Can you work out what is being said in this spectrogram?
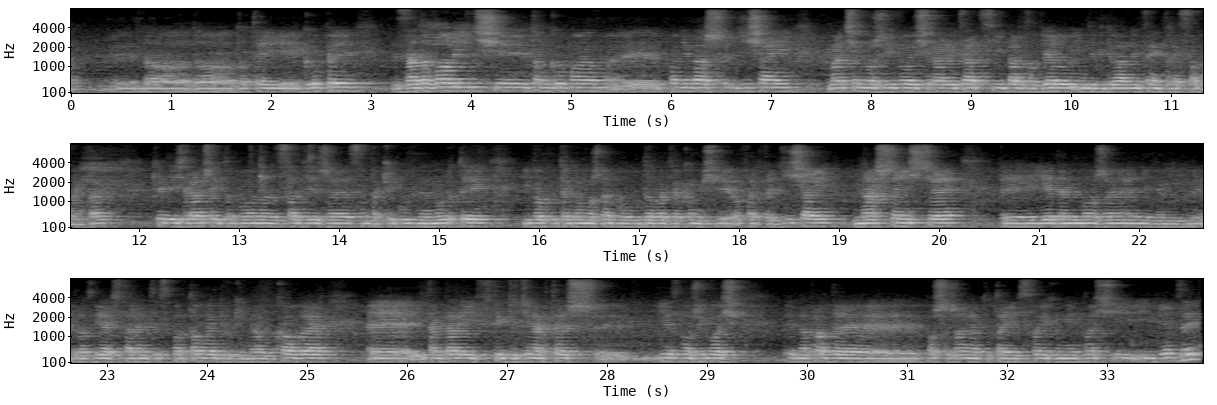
do, do, do tej grupy, zadowolić tą grupą, y, ponieważ dzisiaj macie możliwość realizacji bardzo wielu indywidualnych zainteresowań, tak? Kiedyś raczej to było na zasadzie, że są takie główne nurty i wokół tego można było budować jakąś ofertę. Dzisiaj na szczęście y, jeden może, nie wiem, rozwijać talenty sportowe, drugi naukowe y, i tak dalej. W tych dziedzinach też y, jest możliwość naprawdę poszerzania tutaj swoich umiejętności i wiedzy.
